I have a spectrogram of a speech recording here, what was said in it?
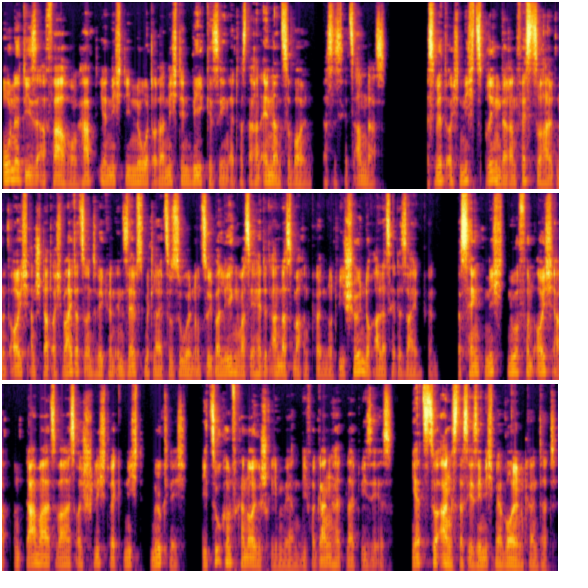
Ohne diese Erfahrung habt ihr nicht die Not oder nicht den Weg gesehen, etwas daran ändern zu wollen. Das ist jetzt anders. Es wird euch nichts bringen, daran festzuhalten und euch, anstatt euch weiterzuentwickeln, in Selbstmitleid zu suhlen und zu überlegen, was ihr hättet anders machen können und wie schön doch alles hätte sein können. Das hängt nicht nur von euch ab und damals war es euch schlichtweg nicht möglich. Die Zukunft kann neu geschrieben werden, die Vergangenheit bleibt wie sie ist. Jetzt zur Angst, dass ihr sie nicht mehr wollen könntet.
